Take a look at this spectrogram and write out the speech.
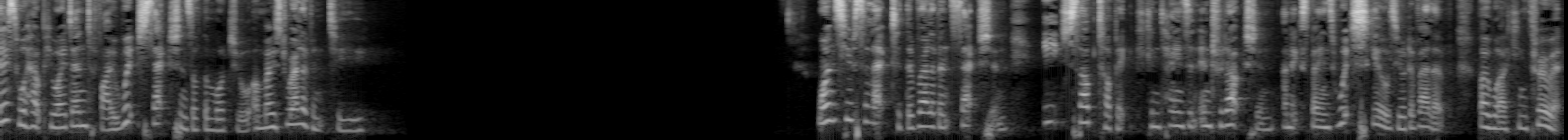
This will help you identify which sections of the module are most relevant to you. Once you've selected the relevant section, each subtopic contains an introduction and explains which skills you'll develop by working through it,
